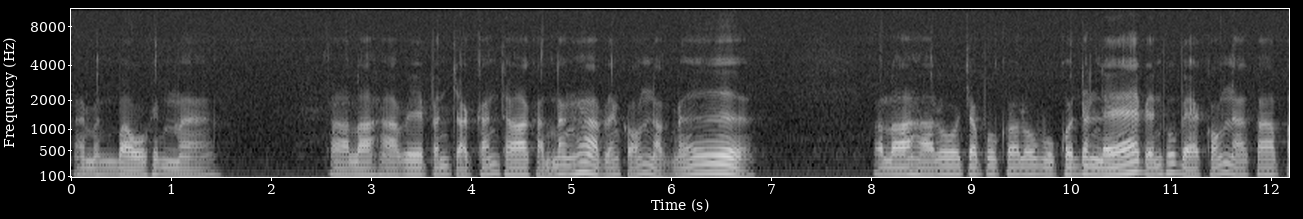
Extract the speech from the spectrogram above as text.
ให้มันเบาขึ้นมาตาลาหาเวปัญจขันธาขันนั่งห้าเป็นของหนักเนื้อตาลาหาโรจะปุกโรบุคคลนั่นแหละเป็นผู้แบกของหนักพาไป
